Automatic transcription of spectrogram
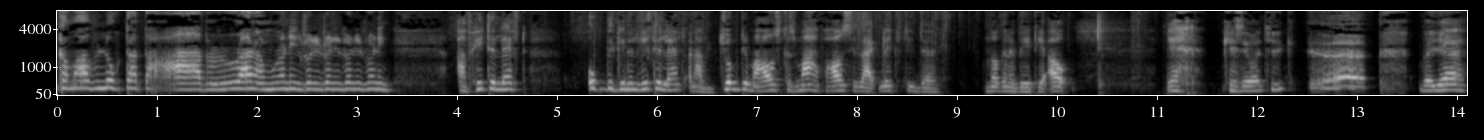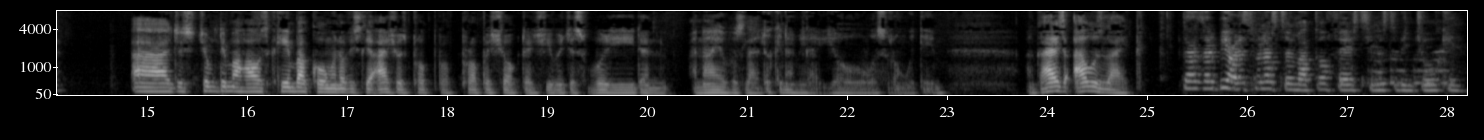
come I've looked at the I've run, I'm running, running, running, running, running. I've hit a left, up the ginnel, hit a left, and I've jumped in my house because my house is like literally there. I'm not gonna bait it out. Yeah, because you're. But yeah, I just jumped in my house, came back home, and obviously Aisha was proper proper shocked, and she was just worried, and Anaya was like looking at me like, "Yo, what's wrong with him?" And guys, I was like, Guys, I'll be honest, when I started my thought first, he must have been joking.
